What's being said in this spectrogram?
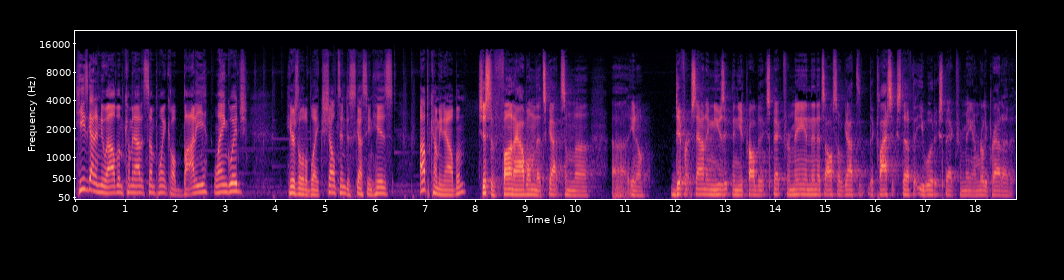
He's got a new album coming out at some point called Body Language. Here's a little Blake Shelton discussing his upcoming album. It's just a fun album that's got some, uh, uh, you know, different sounding music than you'd probably expect from me. And then it's also got the, the classic stuff that you would expect from me. I'm really proud of it.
